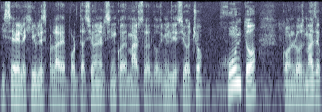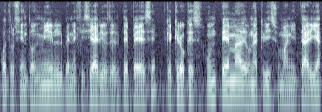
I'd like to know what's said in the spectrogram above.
y ser elegibles para la deportación el 5 de marzo del 2018, junto con los más de 400 mil beneficiarios del TPS, que creo que es un tema de una crisis humanitaria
